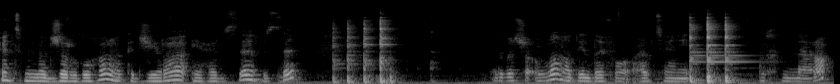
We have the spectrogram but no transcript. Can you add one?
كنتمنى تجربوها راه كتجي رائعة بزاف بزاف. دابا إن شاء الله غادي نضيفو عاوتاني الخمارة.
